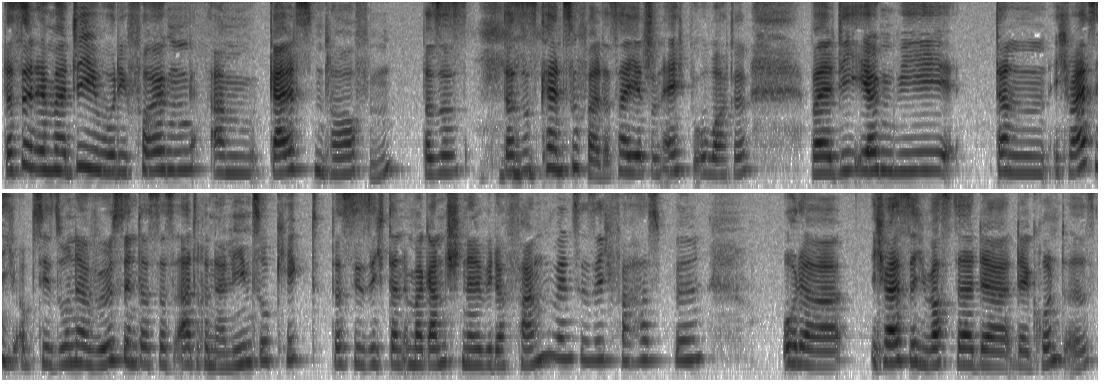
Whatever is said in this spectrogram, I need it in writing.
Das sind immer die, wo die Folgen am geilsten laufen. Das ist, das ist kein Zufall, das habe ich jetzt schon echt beobachtet, weil die irgendwie dann, ich weiß nicht, ob sie so nervös sind, dass das Adrenalin so kickt, dass sie sich dann immer ganz schnell wieder fangen, wenn sie sich verhaspeln oder ich weiß nicht, was da der, der Grund ist,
